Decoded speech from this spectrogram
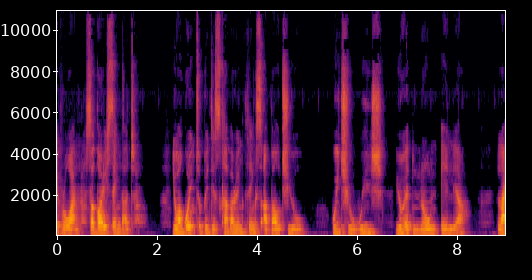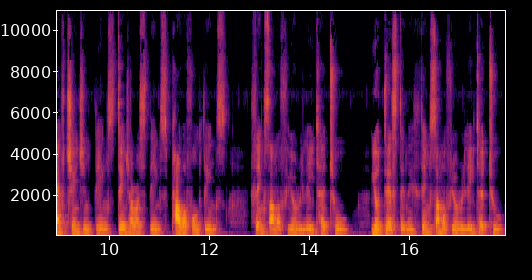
everyone. So God is saying that you are going to be discovering things about you which you wish you had known earlier. Life changing things, dangerous things, powerful things, things some of you related to your destiny, things some of you related to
